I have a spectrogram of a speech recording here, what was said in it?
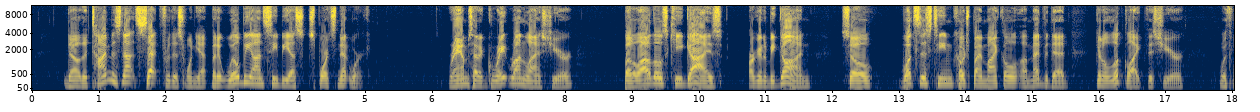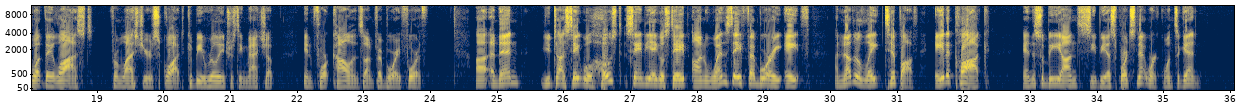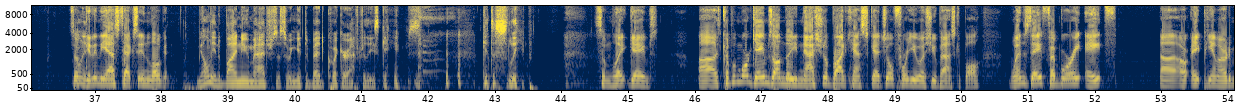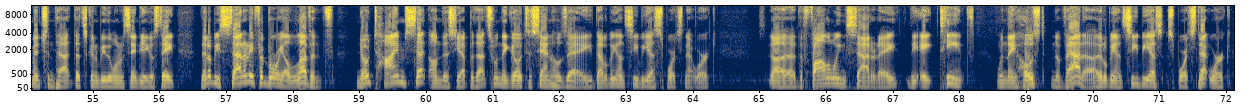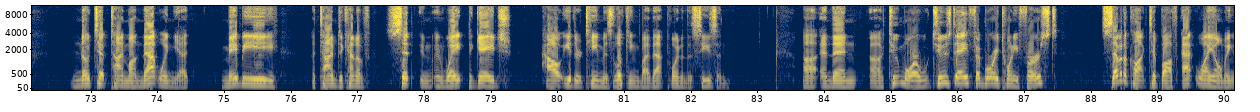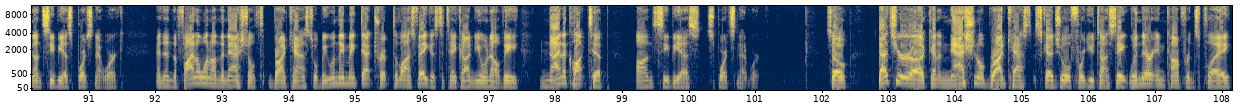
Now, the time is not set for this one yet, but it will be on CBS Sports Network. Rams had a great run last year, but a lot of those key guys are going to be gone. So, what's this team, coached by Michael uh, Medved, going to look like this year with what they lost from last year's squad? Could be a really interesting matchup in Fort Collins on February 4th. Uh, and then Utah State will host San Diego State on Wednesday, February 8th. Another late tip off, 8 o'clock, and this will be on CBS Sports Network once again. So Only- getting the Aztecs in Logan. We all need to buy new mattresses so we can get to bed quicker after these games. get to sleep. Some late games. Uh, a couple more games on the national broadcast schedule for USU basketball. Wednesday, February 8th, uh, or 8 p.m. I already mentioned that. That's going to be the one with San Diego State. Then it'll be Saturday, February 11th. No time set on this yet, but that's when they go to San Jose. That'll be on CBS Sports Network. Uh, the following Saturday, the 18th, when they host Nevada, it'll be on CBS Sports Network. No tip time on that one yet. Maybe a time to kind of sit and, and wait to gauge how either team is looking by that point of the season. Uh, and then uh, two more Tuesday, February 21st, 7 o'clock tip off at Wyoming on CBS Sports Network. And then the final one on the national t- broadcast will be when they make that trip to Las Vegas to take on UNLV. 9 o'clock tip on CBS Sports Network. So that's your uh, kind of national broadcast schedule for Utah State when they're in conference play.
